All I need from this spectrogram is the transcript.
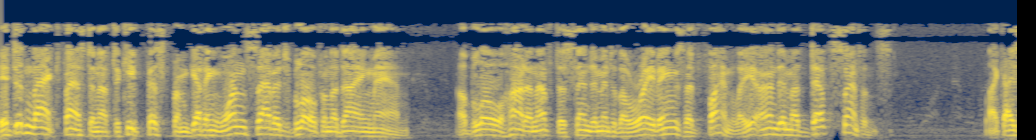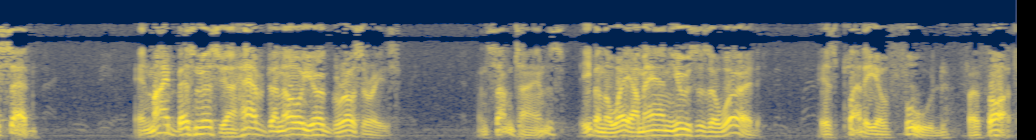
It didn't act fast enough to keep Fisk from getting one savage blow from the dying man. A blow hard enough to send him into the ravings that finally earned him a death sentence. Like I said, in my business, you have to know your groceries. And sometimes, even the way a man uses a word is plenty of food for thought.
